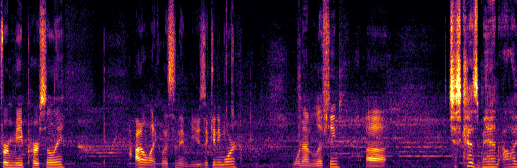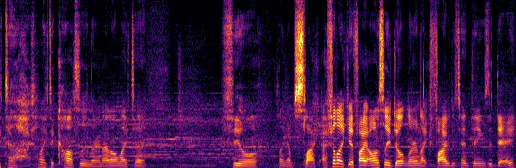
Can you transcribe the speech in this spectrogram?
for me personally, I don't like listening to music anymore when I'm lifting. Uh, just because, man, I like to I like to constantly learn. I don't like to feel like I'm slack. I feel like if I honestly don't learn like five to ten things a day,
